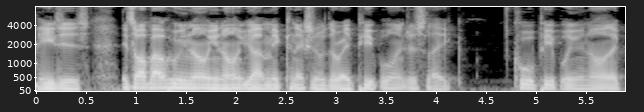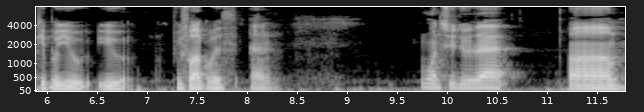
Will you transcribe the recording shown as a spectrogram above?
pages. It's all about who you know, you know. You gotta make connections with the right people and just like cool people, you know, like people you you you fuck with. And once you do that, um,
